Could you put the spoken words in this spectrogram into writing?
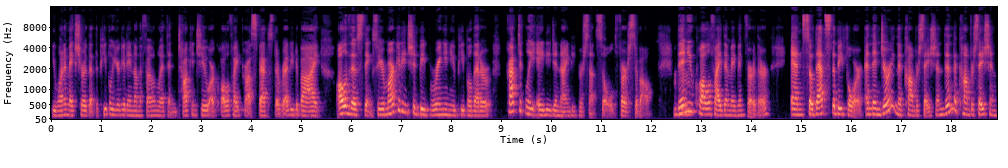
You want to make sure that the people you're getting on the phone with and talking to are qualified prospects. They're ready to buy, all of those things. So your marketing should be bringing you people that are practically 80 to 90% sold, first of all. Mm-hmm. Then you qualify them even further. And so that's the before. And then during the conversation, then the conversation,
